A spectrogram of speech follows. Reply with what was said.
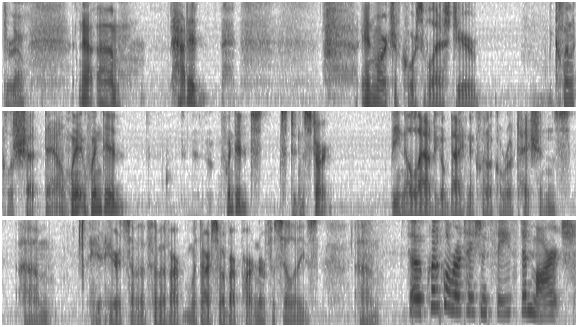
through. Yes. Now, um, how did in March, of course, of last year, clinical shut down? When when did when did students start being allowed to go back into clinical rotations um, here, here at some of some of our with our some of our partner facilities? So clinical rotation ceased in March.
